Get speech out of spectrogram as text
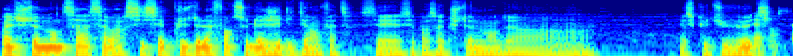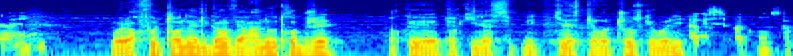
Ouais, je te demande ça, savoir si c'est plus de la force ou de l'agilité en fait. C'est c'est pour ça que je te demande. euh, Est-ce que tu veux. Bah, sais rien. Ou alors faut tourner le gant vers un autre objet pour que pour qu'il as- qu'il aspire autre chose que Wally. Ah oui, c'est pas con ça.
